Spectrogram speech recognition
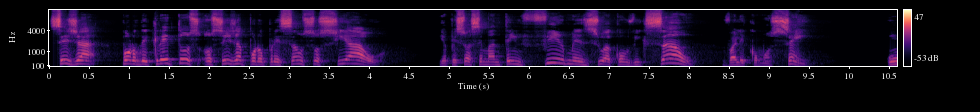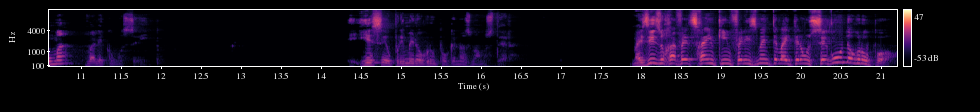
seja por decretos ou seja por opressão social, e a pessoa se mantém firme em sua convicção, vale como 100. Uma vale como 100. E esse é o primeiro grupo que nós vamos ter. Mas diz o Hafetz Haim que infelizmente vai ter um segundo grupo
